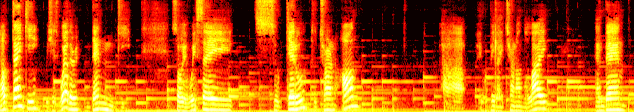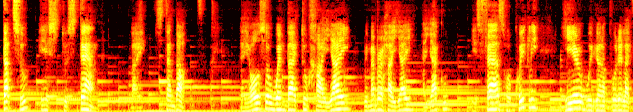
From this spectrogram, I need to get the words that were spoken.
Not denki, which is weather, denki. So if we say sukeru to turn on, uh, it would be like turn on the light. And then datsu is to stand, like stand up. They also went back to hayai. Remember hayai, hayaku is fast or quickly. Here we're gonna put it like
